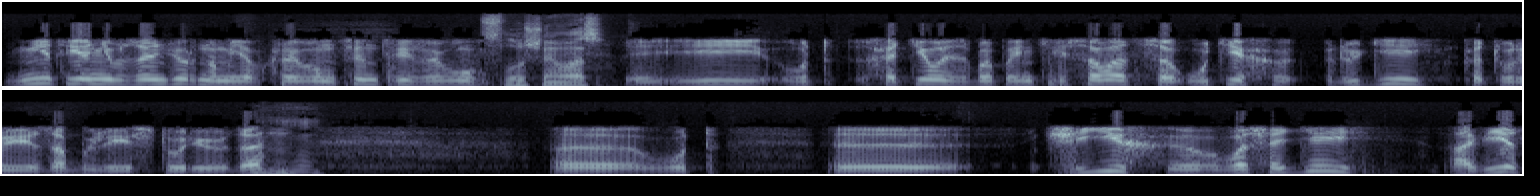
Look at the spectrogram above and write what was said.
Нет, я не в Зандерном, я в краевом центре живу. Слушаем вас. И, и вот хотелось бы поинтересоваться у тех людей, которые забыли историю, да, э, вот, э, чьих э, лошадей, овец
